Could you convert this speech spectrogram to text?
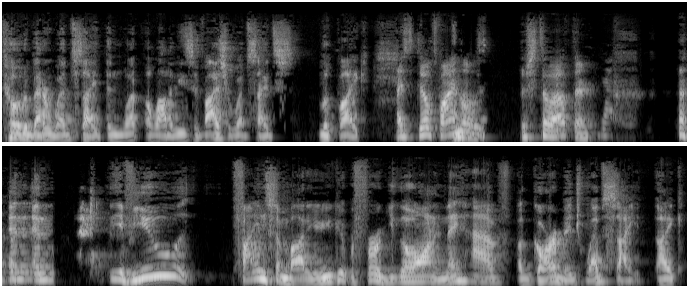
code a better website than what a lot of these advisor websites look like. I still find those. They're still out there. Yeah. and and if you find somebody or you get referred, you go on and they have a garbage website, like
